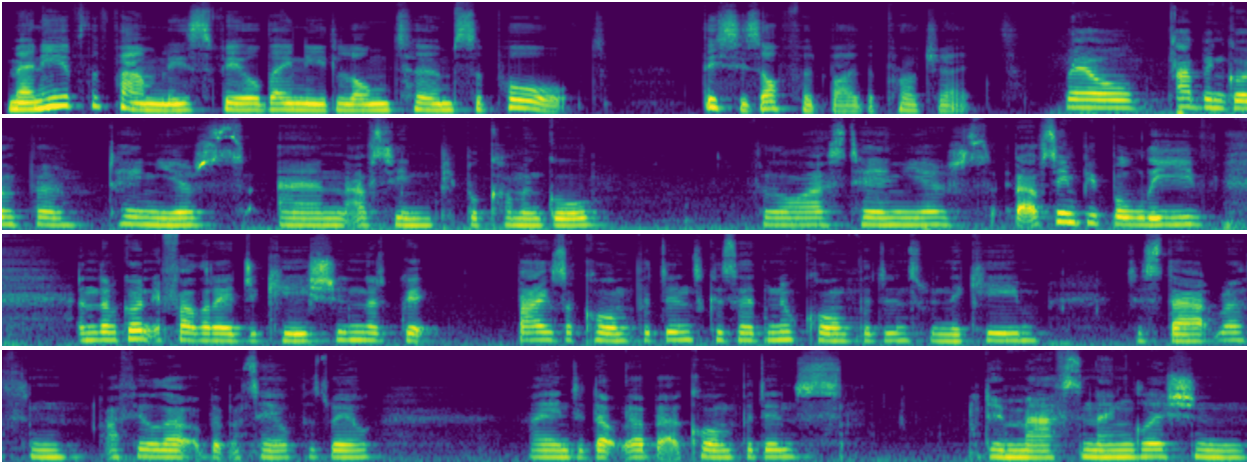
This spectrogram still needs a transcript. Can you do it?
Many of the families feel they need long-term support. This is offered by the project. Well, I've been going for 10 years and I've seen people come and go for the last 10 years. But I've seen people leave and they're going to further education. They've got bags of confidence because they had no confidence when they came to start with, and I feel that about myself as well. I ended up with a bit of confidence doing maths and English and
